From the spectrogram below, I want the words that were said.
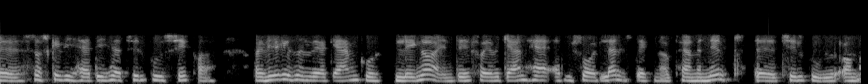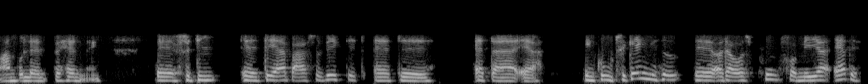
øh, så skal vi have det her tilbud sikret. Og i virkeligheden vil jeg gerne gå længere end det, for jeg vil gerne have, at vi får et landsdækkende og permanent øh, tilbud om ambulant behandling. Øh, fordi øh, det er bare så vigtigt, at, øh, at der er en god tilgængelighed, øh, og der er også brug for mere af det.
